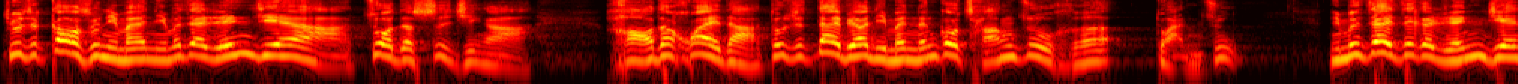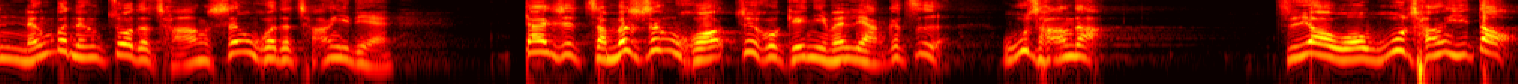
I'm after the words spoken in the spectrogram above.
就是告诉你们，你们在人间啊做的事情啊，好的坏的，都是代表你们能够长住和短住。你们在这个人间能不能做得长，生活的长一点？但是怎么生活，最后给你们两个字：无常的。只要我无常一到，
